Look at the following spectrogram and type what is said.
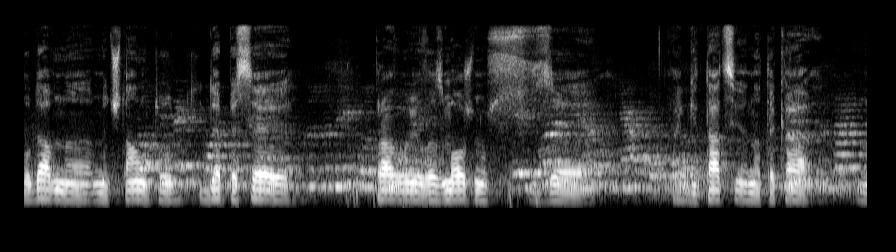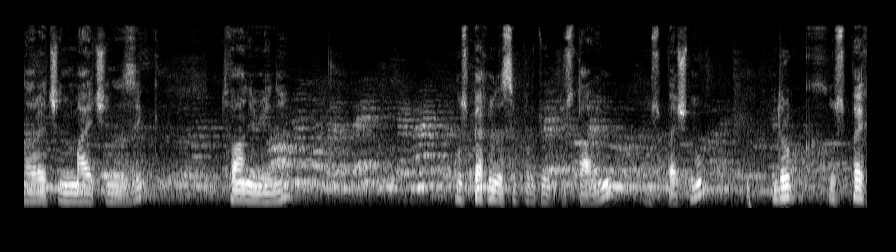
отдавна мечтаното от ДПС право и възможност за агитация на така наречен майчин език. Това не мина. Успяхме да се противопоставим успешно. Друг успех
